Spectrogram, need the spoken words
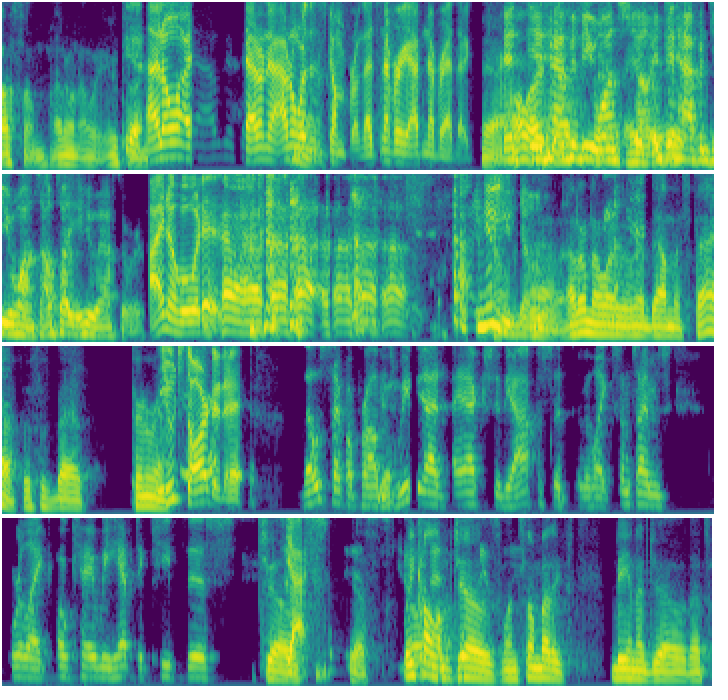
awesome. I don't know what you're talking. Yeah. about. I don't. I, I don't know. I don't know where Yeah. this is coming from. That's never. I've never had that. Yeah, It, it happened to you once, Joe. It did happen to you once. I'll tell you who afterwards. I, I know who it is. I knew you'd know. Yeah, I don't know why we went down this path. This is bad. Turn around. You started it. those type of problems Yeah. we've had actually the opposite like sometimes we're like okay we have to keep this Joe. Yes. Yes. You We call them Joes. When somebody's being a Joe, that's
